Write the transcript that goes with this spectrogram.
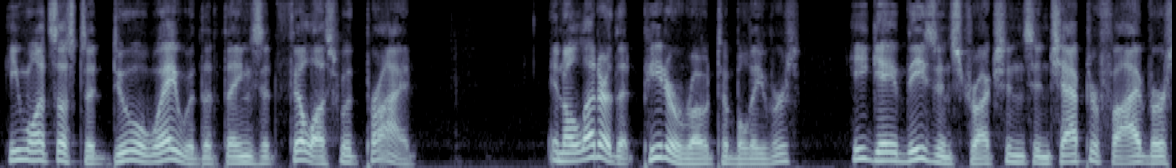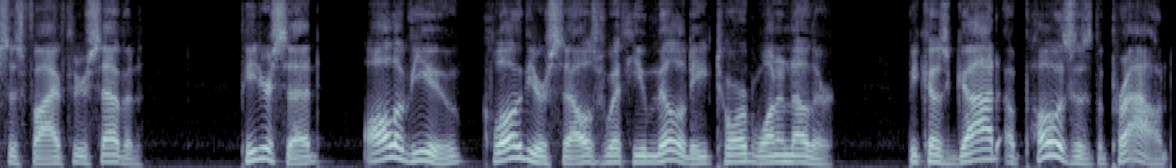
He wants us to do away with the things that fill us with pride. In a letter that Peter wrote to believers, he gave these instructions in chapter 5, verses 5 through 7. Peter said, All of you clothe yourselves with humility toward one another, because God opposes the proud,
